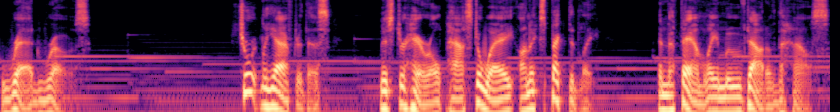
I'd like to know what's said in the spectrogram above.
red rose. Shortly after this, Mr. Harrell passed away unexpectedly, and the family moved out of the house.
